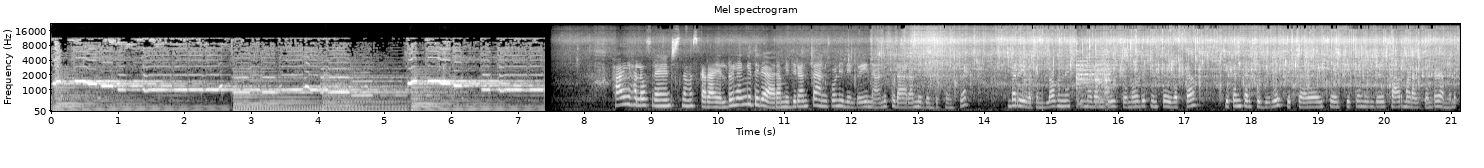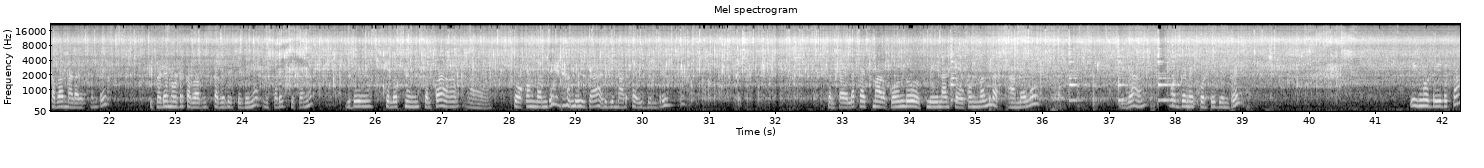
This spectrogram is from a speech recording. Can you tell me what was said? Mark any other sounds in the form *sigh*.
Hi hello friends ನಮಸ್ಕಾರ. ಎಲ್ಲರೂ ಹೆಂಗಿದ್ದೀರಿ? ಆರಾಮಿದ್ದೀರಾ ಅಂತ ಅಂದ್ಕೊಂಡಿದ್ದೀನಿ ರೀ. ನಾನು ಕೂಡ ಆರಾಮಿದ್ದೀನಿ ರೀ ಫ್ರೆಂಡ್ಸ್ ಬರ್ರಿ, ಇವತ್ತಿನ ಬ್ಲಾಗನ್ನ ಶುರು ಮಾಡೋಣ ರೀ. ಸೊ ನೋಡಿರಿ ಫ್ರೆಂಡ್ಸ್ ಇವತ್ತು ಚಿಕನ್ ತರಿಸಿದ್ದೀವಿ ರೀ. ಚಿಕ್ಕ ಸೊ ಚಿಕನಿಂದ ಸಾರು ಮಾಡಾಕತ್ತೇನೆ ಆಮೇಲೆ ಕಬಾಬ್ ಮಾಡಾಕತ್ತೇನೆ ಈ ಕಡೆ ನೋಡ್ರಿ ಕಬಾಬ್ ತೆಗೆದಿಟ್ಟಿದ್ದೀನಿ. ಈ ಕಡೆ ಚಿಕನ್ ಇದು ಚಲೋತ್ನಂಗೆ ನಂಗೆ ಸ್ವಲ್ಪ ತೊಗೊಂಡು ಬಂದು. ನಾನು ಈಗ ಅಡುಗೆ ಮಾಡ್ತಾ ಇದ್ದೀನಿ ರೀ. ಸ್ವಲ್ಪ ಎಲ್ಲ ಕಟ್ ಮಾಡಿಕೊಂಡು ಕ್ಲೀನಾಗಿ ತೊಗೊಂಡು ಬಂದು. ಆಮೇಲೆ ಈಗ ಒಗ್ಗರಣೆ ಕೊಟ್ಟಿದ್ದೀನಿ ರೀ. ಈಗ ನೋಡಿರಿ ಇದಕ್ಕೆ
